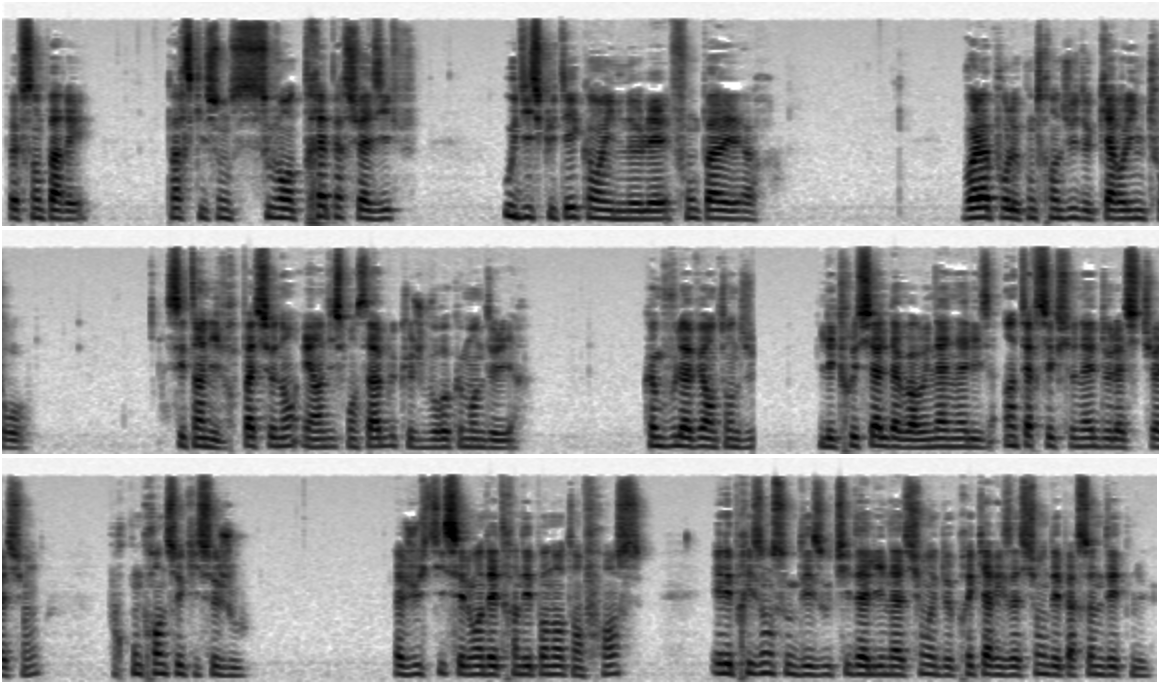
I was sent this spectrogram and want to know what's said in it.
peuvent s'emparer, parce qu'ils sont souvent très persuasifs, ou discutés quand ils ne les font pas les leurs. Voilà pour le compte-rendu de Caroline Toureau. C'est un livre passionnant et indispensable que je vous recommande de lire. Comme vous l'avez entendu, il est crucial d'avoir une analyse intersectionnelle de la situation pour comprendre ce qui se joue. La justice est loin d'être indépendante en France, et les prisons sont des outils d'aliénation et de précarisation des personnes détenues.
